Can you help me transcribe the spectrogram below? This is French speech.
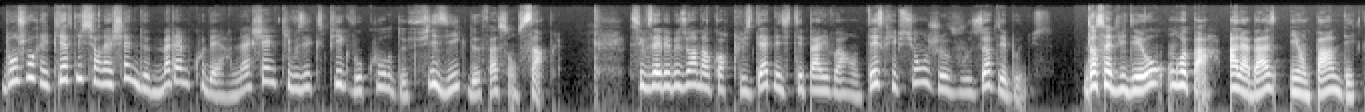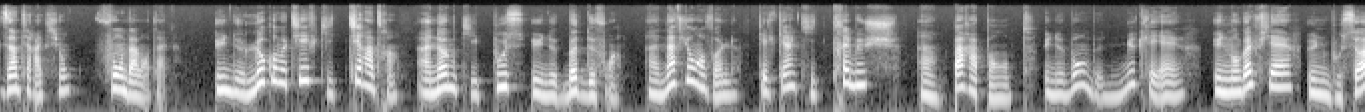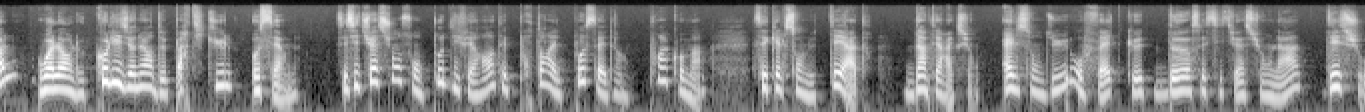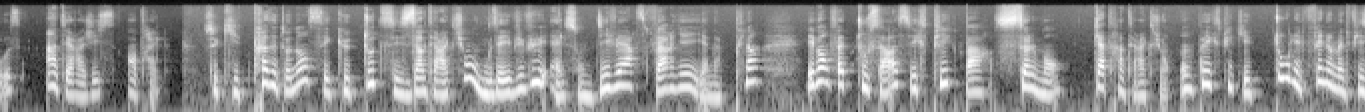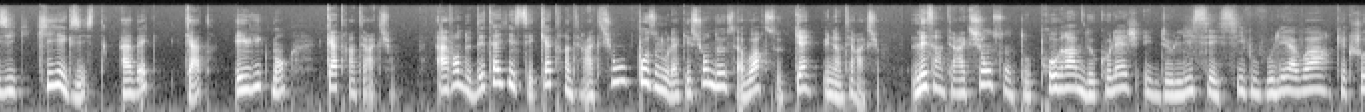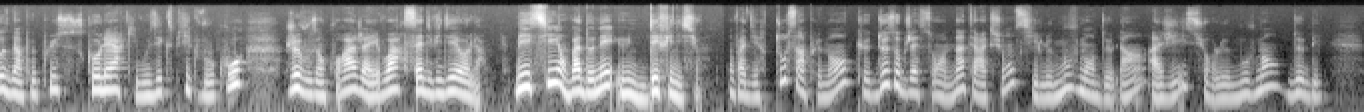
Bonjour et bienvenue sur la chaîne de Madame Couder, la chaîne qui vous explique vos cours de physique de façon simple. Si vous avez besoin d'encore plus d'aide, n'hésitez pas à aller voir en description, je vous offre des bonus. Dans cette vidéo, on repart à la base et on parle des interactions fondamentales. Une locomotive qui tire un train, un homme qui pousse une botte de foin, un avion en vol, quelqu'un qui trébuche, un parapente, une bombe nucléaire, une montgolfière, une boussole, ou alors le collisionneur de particules au CERN. Ces situations sont toutes différentes et pourtant elles possèdent un point commun, c'est qu'elles sont le théâtre d'interactions. Elles sont dues au fait que dans ces situations-là, des choses interagissent entre elles. Ce qui est très étonnant, c'est que toutes ces interactions, vous avez vu, elles sont diverses, variées, il y en a plein. Et bien en fait, tout ça s'explique par seulement quatre interactions. On peut expliquer tous les phénomènes physiques qui existent avec quatre et uniquement quatre interactions. Avant de détailler ces quatre interactions, posons-nous la question de savoir ce qu'est une interaction. Les interactions sont au programme de collège et de lycée. Si vous voulez avoir quelque chose d'un peu plus scolaire qui vous explique vos cours, je vous encourage à aller voir cette vidéo-là. Mais ici, on va donner une définition. On va dire tout simplement que deux objets sont en interaction si le mouvement de l'un agit sur le mouvement de B.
